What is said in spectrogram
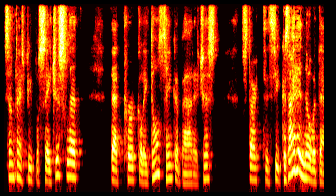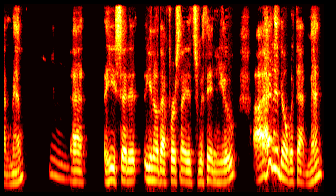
sometimes Mhm. people say just let that percolate don't think about it just start to see because i didn't know what that meant mm, that he said it, you know, that first night, it's within you. I didn't know what that meant,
